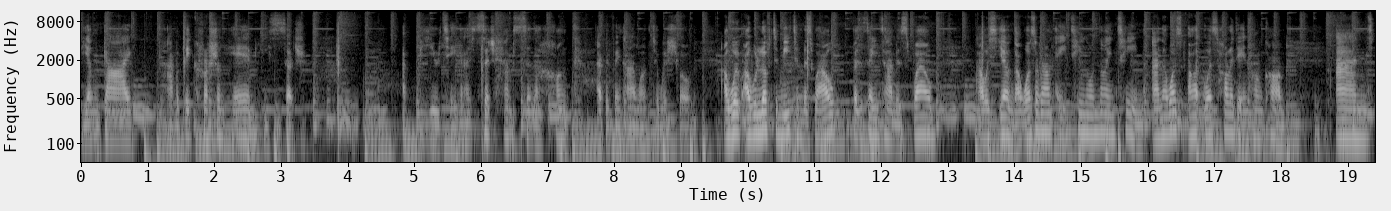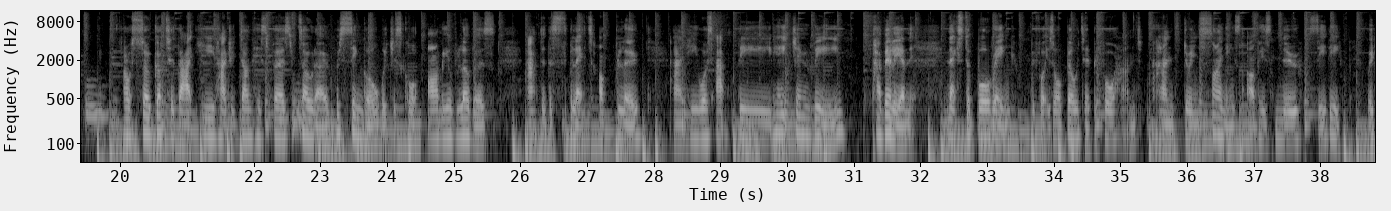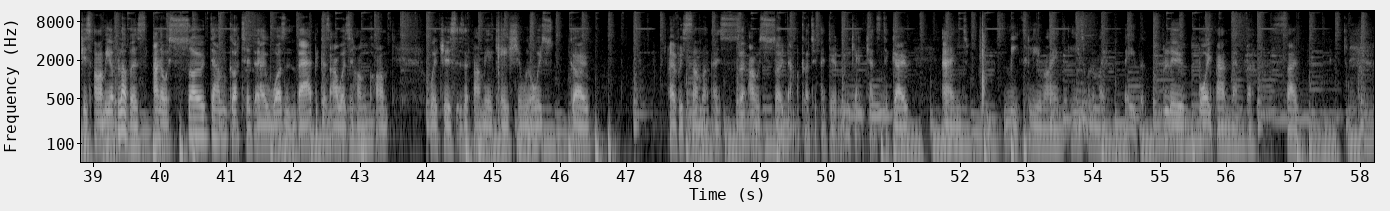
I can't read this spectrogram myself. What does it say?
young guy. I have a big crush on him. He's such a beauty, He's such handsome, a hunk, everything I want to wish for. I would I would love to meet him as well, but at the same time as well, I was young. I was around 18 or 19, and I was I was holiday in Hong Kong, and I was so gutted that he had done his first solo single, which is called Army of Lovers, after the split of Blue, and he was at the HMV Pavilion next to Bullring before it's all built it beforehand and doing signings of his new CD which is Army of Lovers. And I was so damn gutted that I wasn't there because I was in Hong Kong which is, is a family occasion. We always go every summer and so I was so damn gutted I didn't really get a chance to go and meet Lee Ryan he's one of my favourite blue boy band member so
